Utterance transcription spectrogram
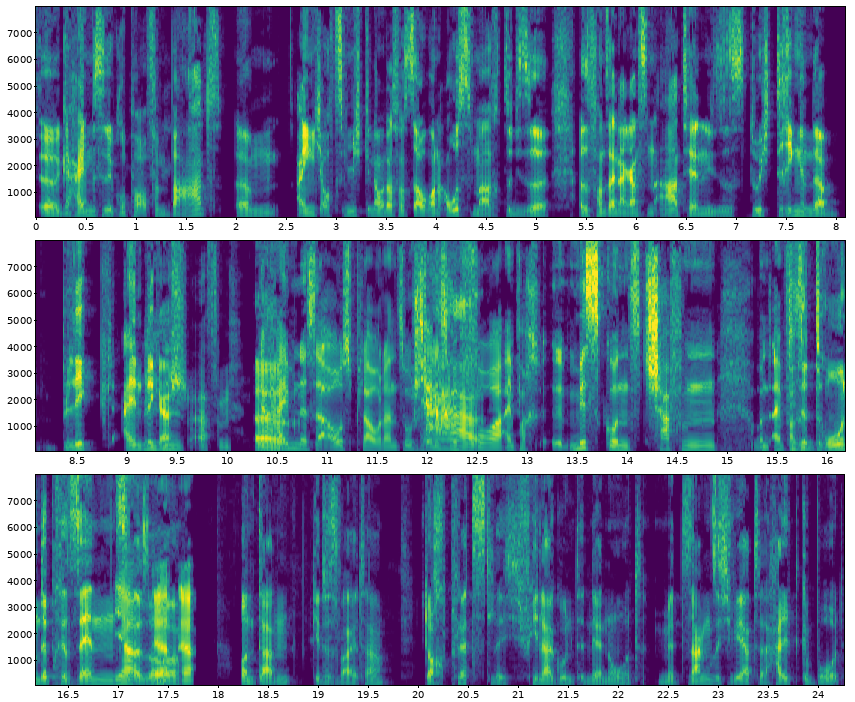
äh, Geheimnisse der Gruppe offenbart. Ähm, eigentlich auch ziemlich genau das, was Sauron ausmacht. So diese, also von seiner ganzen Art her, dieses durchdringender Blick, Einblick Mhm. erschaffen. Äh, Geheimnisse ausplaudern, so stelle ich es ja. mir vor, einfach äh, Missgunst schaffen und einfach. diese drohende Präsenz. ja, also, ja, ja. Und dann geht es weiter. Doch plötzlich, Felagund in der Not, mit Sang sich wehrte, Halt gebot,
